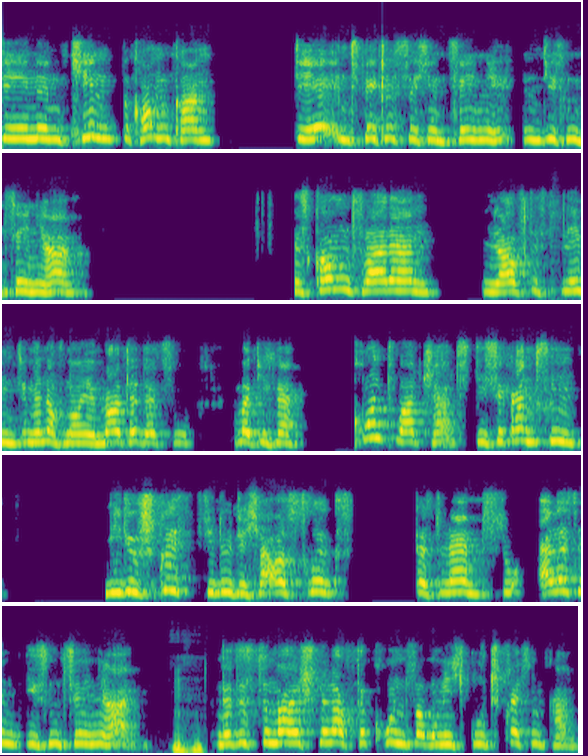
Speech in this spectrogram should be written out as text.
den ein Kind bekommen kann, der entwickelt sich in, zehn, in diesen zehn Jahren. Es kommen zwar dann im Laufe des Lebens immer noch neue Wörter dazu, aber dieser Grundwortschatz, diese ganzen, wie du sprichst, wie du dich ausdrückst, das lernst du alles in diesen zehn Jahren. Mhm. Und das ist zum Beispiel auch der Grund, warum ich gut sprechen kann.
